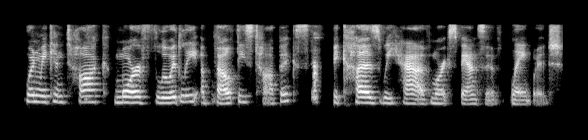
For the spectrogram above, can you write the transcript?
when we can talk more fluidly about these topics because we have more expansive language.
